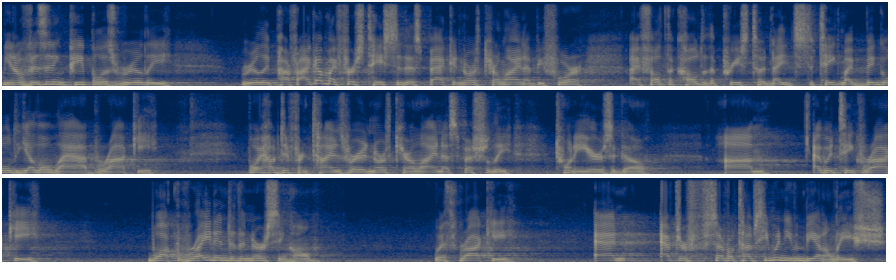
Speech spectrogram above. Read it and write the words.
you know, visiting people is really, really powerful. I got my first taste of this back in North Carolina before I felt the call to the priesthood. And I used to take my big old yellow lab, Rocky. Boy, how different times were in North Carolina, especially 20 years ago. Um, I would take Rocky, walk right into the nursing home with Rocky, and after several times, he wouldn't even be on a leash.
